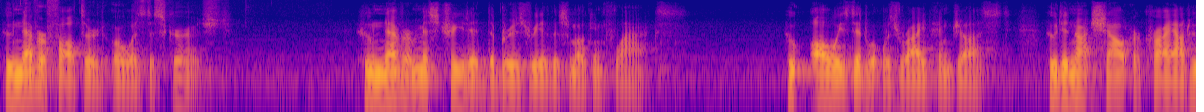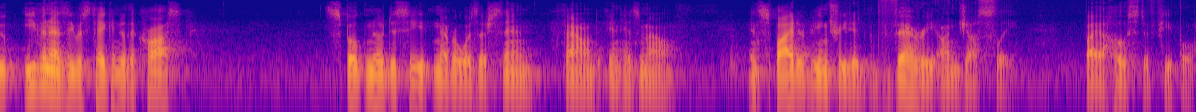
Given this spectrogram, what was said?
who never faltered or was discouraged, who never mistreated the bruised reed of the smoking flax, who always did what was right and just, who did not shout or cry out, who, even as he was taken to the cross, spoke no deceit, never was there sin found in his mouth, in spite of being treated very unjustly by a host of people.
